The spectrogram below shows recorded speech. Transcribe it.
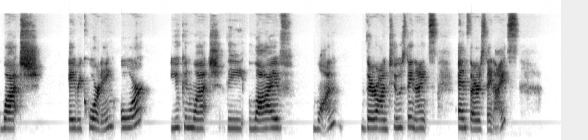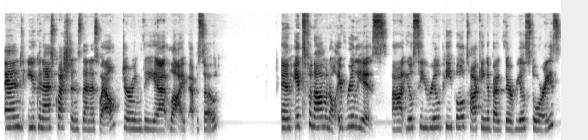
watch a recording or you can watch the live one. They're on Tuesday nights and Thursday nights. And you can ask questions then as well during the uh, live episode. And it's phenomenal. It really is. Uh, you'll see real people talking about their real stories.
